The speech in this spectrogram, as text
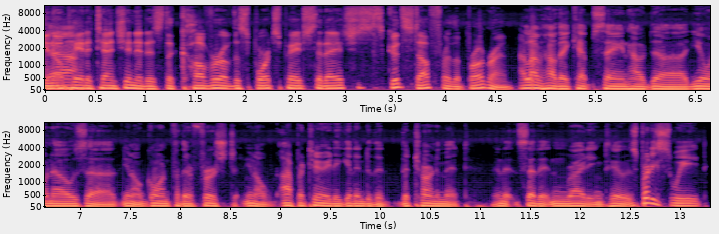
You know, paid attention. It is the cover of the sports page today. It's just good stuff for the program. I love how they kept saying how uh, UNO's, uh, you know, going for their first, you know, opportunity to get into the, the tournament, and it said it in writing too. It's pretty sweet.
